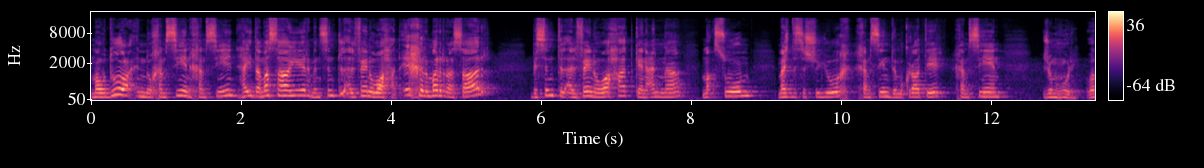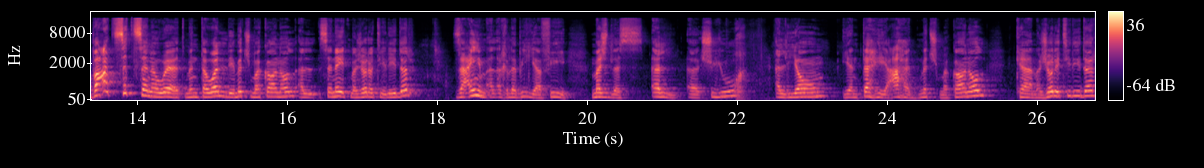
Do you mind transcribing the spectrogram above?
موضوع إنه 50 50 هيدا ما صاير من سنة 2001 آخر مرة صار بسنة 2001 كان عندنا مقسوم مجلس الشيوخ 50 ديمقراطي 50 جمهوري. وبعد ست سنوات من تولي ميتش ماكونل ال Senate majority leader زعيم الأغلبية في مجلس الشيوخ اليوم ينتهي عهد ميتش ماكونل ك majority leader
